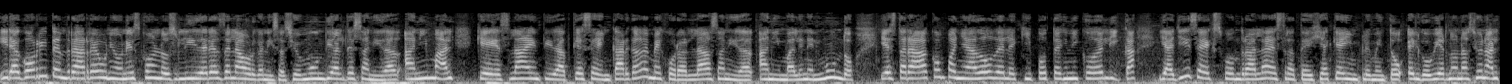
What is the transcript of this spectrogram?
Iragorri tendrá reuniones con los líderes de la Organización Mundial de Sanidad Animal, que es la entidad que se encarga de mejorar la sanidad animal en el mundo, y estará acompañado del equipo técnico del ICA y allí se expondrá la estrategia que implementó el gobierno nacional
